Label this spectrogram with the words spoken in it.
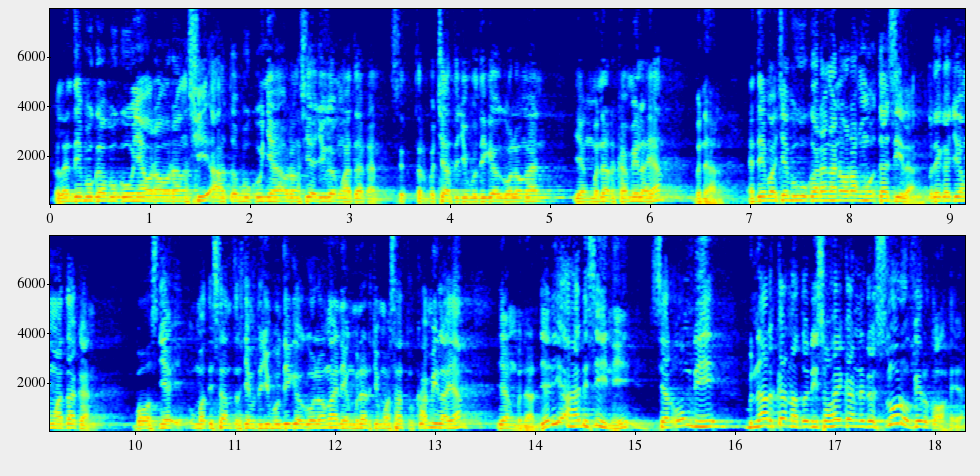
Kalau nanti buka bukunya orang-orang Syiah atau bukunya orang Syiah juga mengatakan terpecah 73 golongan yang benar kamilah yang benar. Nanti baca buku karangan orang Mu'tazilah, mereka juga mengatakan bahwasanya umat Islam tercemar 73 golongan yang benar cuma satu, kamilah yang yang benar. Jadi hadis ini secara umum dibenarkan atau disahihkan oleh seluruh firqah ya.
